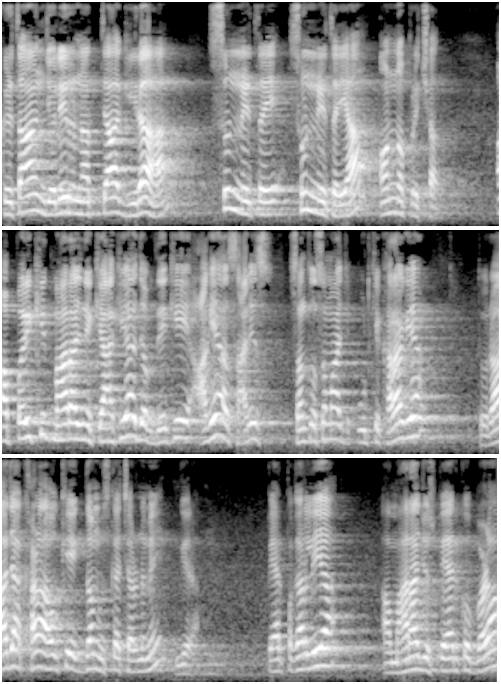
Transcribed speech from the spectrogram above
कृतांजलिर्नत्या गिरा सुनृतय अन्न पृछत अब परीक्षित महाराज ने क्या किया? जब देखे, आ गया, सारे संतो समाज उठ के खड़ा गया। तो राजा खड़ा होके एकदम उसका चरण में गिरा। पैर पकड़ लिया और महाराज उस पैर को बड़ा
